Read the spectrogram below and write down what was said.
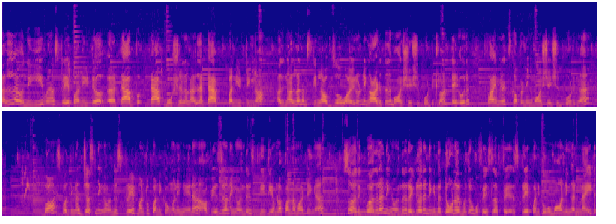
நல்லா வந்து ஈவனாக ஸ்ப்ரே பண்ணிவிட்டு டேப் டேப் மோஷனில் நல்லா டேப் பண்ணிவிட்டிங்கன்னா அது நல்லா நம்ம ஸ்கின்ல அப்சர்வ் ஆயிடும். நீங்கள் அடுத்தது மாய்ஸ்சரைசர் போட்டுக்கலாம். டெ ஒரு ஃபைவ் மினிட்ஸ்க்கு அப்புறம் நீங்கள் மாய்ஸ்சரைசர் போடுங்க. பான்ஸ் பார்த்தீங்கன்னா ஜஸ்ட் நீங்கள் வந்து ஸ்ப்ரே மட்டும் பண்ணிக்கோங்க. நீங்கள் ஏன்னா அப்வியஸாக நீங்கள் வந்து சிடிஎம்லாம் பண்ண மாட்டீங்க. ஸோ அதுக்கு பதிலாக நீங்கள் வந்து ரெகுலராக நீங்கள் இந்த டோனர் மட்டும் உங்கள் ஃபேஸில் ஃபே ஸ்ப்ரே பண்ணிக்கோங்க மார்னிங் அண்ட் நைட்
